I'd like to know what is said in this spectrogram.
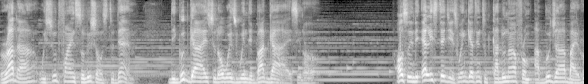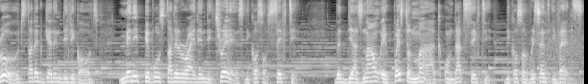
Rather, we should find solutions to them. The good guys should always win the bad guys, you know. Also, in the early stages, when getting to Kaduna from Abuja by road started getting difficult, many people started riding the trains because of safety. But there's now a question mark on that safety because of recent events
